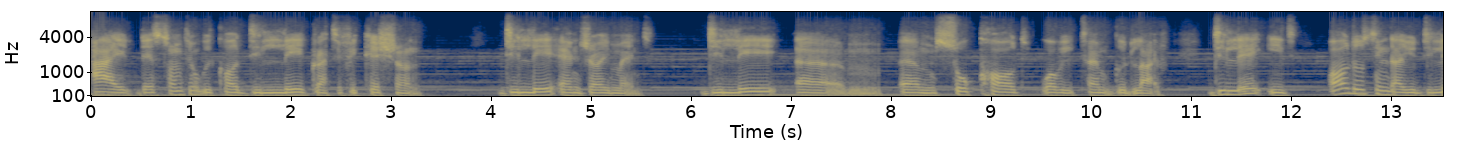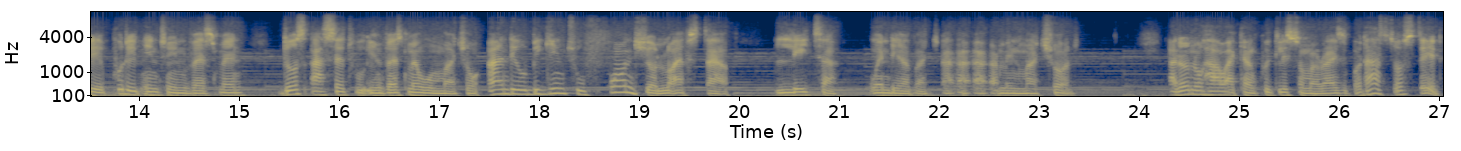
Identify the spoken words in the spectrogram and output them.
I there's something we call delay gratification, delay enjoyment, delay um, um, so-called what we term good life. Delay it all those things that you delay, put it into investment. Those assets will investment will mature and they will begin to fund your lifestyle later when they have, uh, uh, uh, I mean, matured. I don't know how I can quickly summarize it, but that's just it.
